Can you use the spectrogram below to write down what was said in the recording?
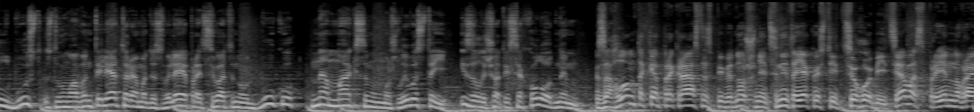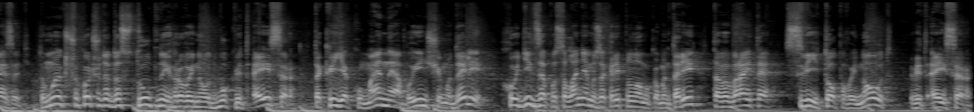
Cool Boost з двома вентиляторами дозволяє працювати ноутбуку на максимум можливостей і залишатися холодним. Загалом таке прекрасне співвідношення ціни та якості цього бійця вас приємно вразить. Тому, якщо хочете доступний ігровий ноутбук від Acer, такий як у мене або інші моделі, ходіть за посиланням у закріпленому коментарі та вибирайте свій топовий ноут від Acer.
